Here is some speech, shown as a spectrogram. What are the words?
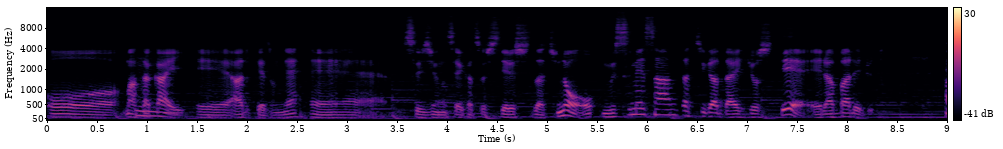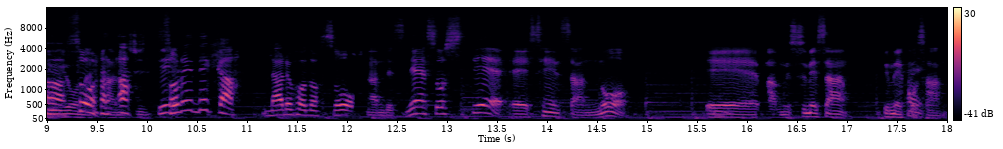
おまあ、高い、えーある程度のね、えー水準の生活をしている人たちのお娘さんたちが代表して選ばれるというような感じで。それでか。なるほど。そうなんですね。そして、えー、千さんの、えーまあ、娘さん、梅子さん、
